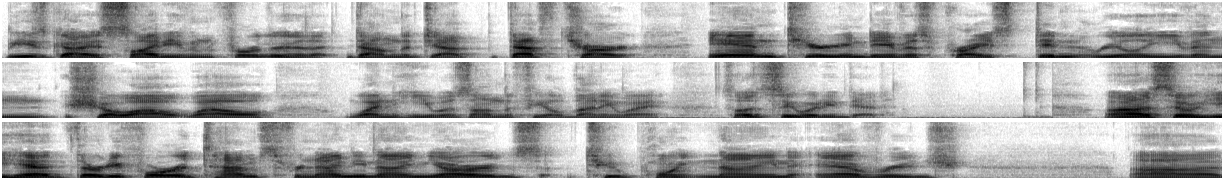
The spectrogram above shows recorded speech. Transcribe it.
these guys slide even further down the depth chart. And Tyrion Davis Price didn't really even show out well when he was on the field anyway. So let's see what he did. Uh, so he had 34 attempts for 99 yards, 2.9 average. Uh,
